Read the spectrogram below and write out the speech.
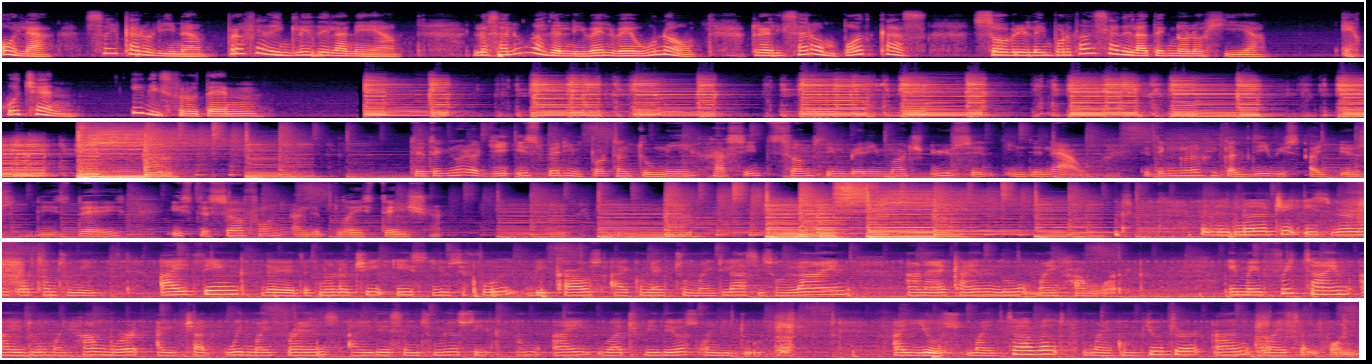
Hola, soy Carolina, profe de inglés de la NEA. Los alumnos del nivel B1 realizaron podcasts sobre la importancia de la tecnología. Escuchen y disfruten. The technology is very important to me as it's something very much used in the now. The technological device I use these days is the cell phone and the PlayStation. The technology is very important to me. I think the technology is useful because I connect to my classes online and I can do my homework. In my free time, I do my homework, I chat with my friends, I listen to music, and I watch videos on YouTube. I use my tablet, my computer, and my cell phone.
